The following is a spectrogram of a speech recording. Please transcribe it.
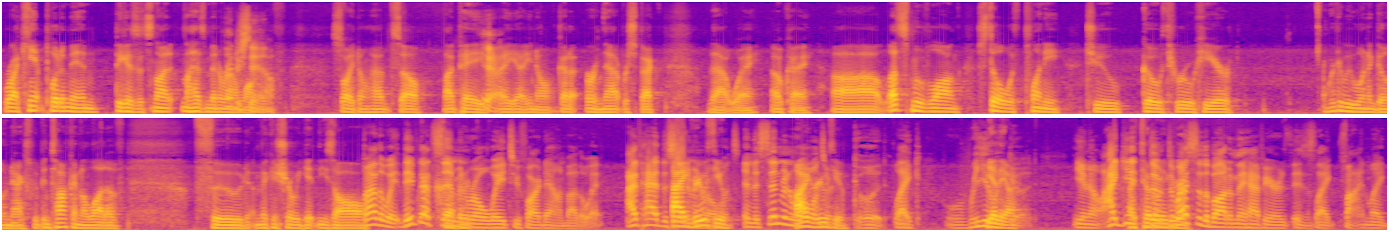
where I can't put them in because it's not it hasn't been around long enough. So I don't have so I pay. Yeah. I, you know got to earn that respect that way. Okay. Uh, let's move along. Still with plenty to go through here. Where do we want to go next? We've been talking a lot of food. I'm making sure we get these all. By the way, they've got cinnamon Covered. roll way too far down. By the way, I've had the I cinnamon agree with you. ones, and the cinnamon I roll ones are you. good, like really they are. good. You know, I get totally the, the rest of the bottom they have here is, is like fine, like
